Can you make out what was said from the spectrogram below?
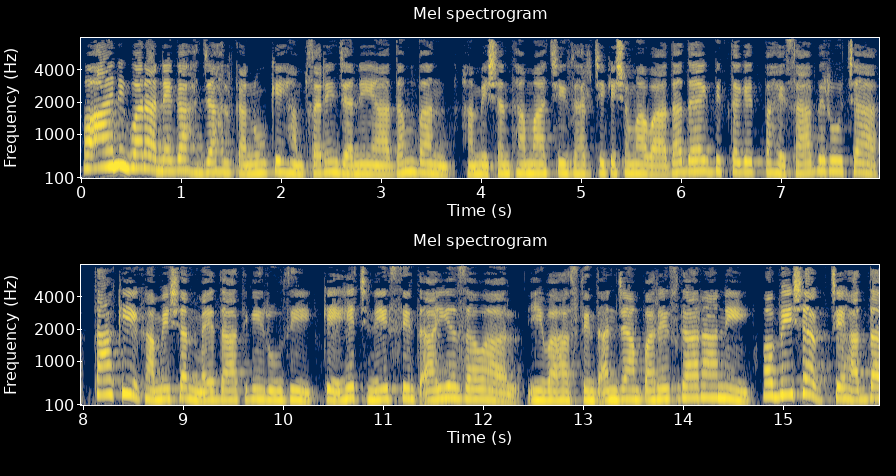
اور آئینی گورا نگاہ جہل کنو کے ہم سرین جنے آدم بند ہمیشن ہما چیز ہر چی کے شما وعدہ دیکھ بیتگت پا حساب روچا تاکہ ہمیشن میں داتگی روزی کے ہچ نیستنت آئیے زوال ایوہ ہستنت انجام پرہیزگارانی اور بے شک چے حدہ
